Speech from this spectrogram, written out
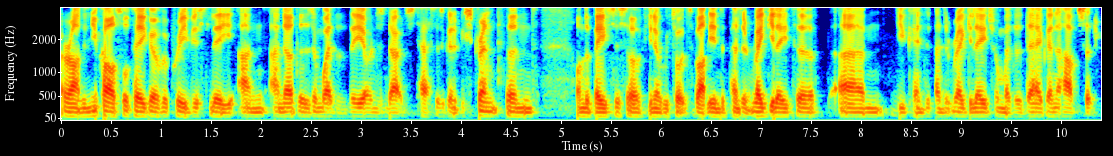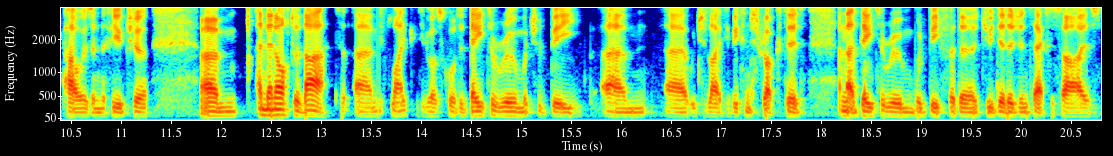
around the Newcastle takeover previously and, and others, and whether the owners and directors test is going to be strengthened on the basis of you know we've talked about the independent regulator, um, UK independent regulator, and whether they're going to have such powers in the future. Um, and then after that, um, it's likely to be what's called a data room, which would be um, uh, which would likely be constructed, and that data room would be for the due diligence exercise.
